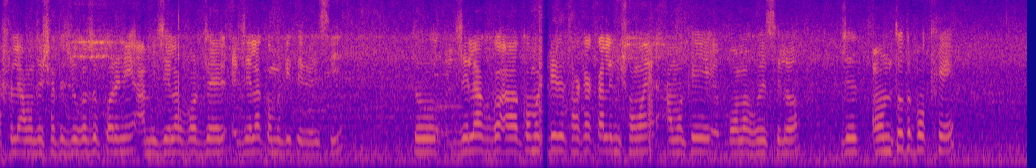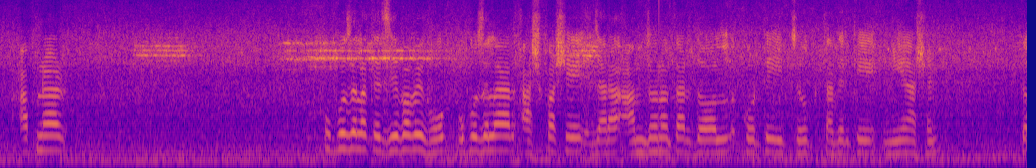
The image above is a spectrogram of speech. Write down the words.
আসলে আমাদের সাথে যোগাযোগ করেনি। আমি জেলা পর্যায়ের জেলা কমিটিতে রয়েছি। তো জেলা কমিটিতে থাকাকালীন সময় আমাকে বলা হয়েছিল যে অন্তত পক্ষে আপনার উপজেলাতে যেভাবে হোক, উপজেলার আশপাশে যারা আমজনতার দল করতে ইচ্ছুক তাদেরকে নিয়ে আসেন। তো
